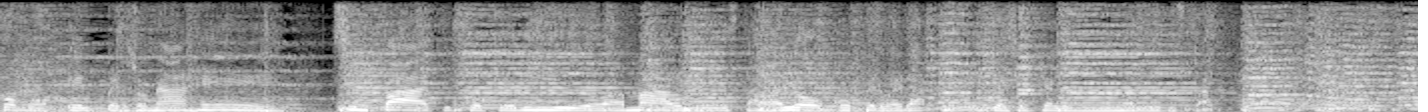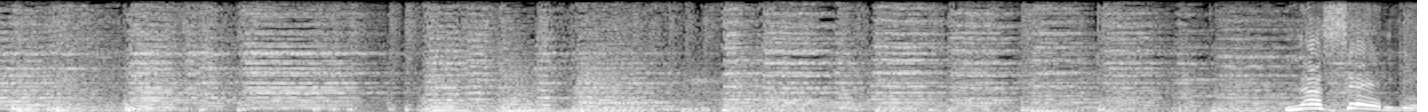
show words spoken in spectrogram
como el personaje simpático, querido, amable, estaba loco, pero era el que hacía que a los niños más les gustara. La serie,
